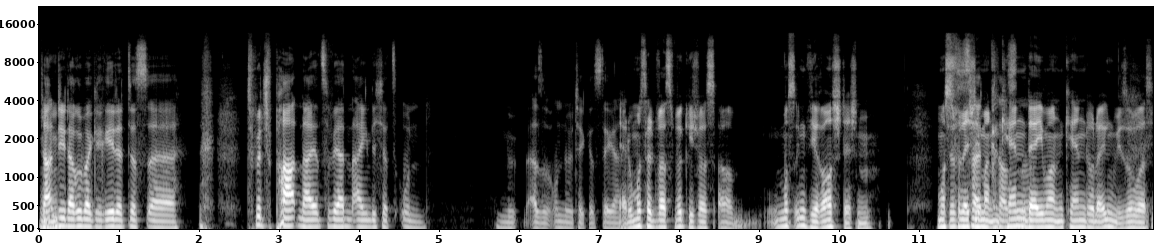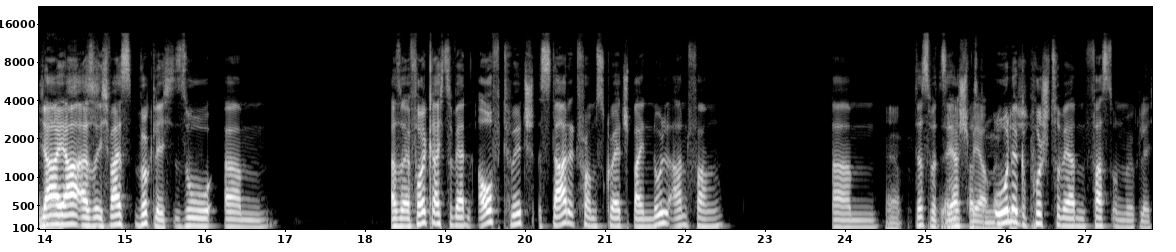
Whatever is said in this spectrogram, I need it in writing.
Da mhm. hatten die darüber geredet, dass äh, Twitch-Partner jetzt werden eigentlich jetzt un also unnötig ist, Digga. Ja, du musst halt was wirklich was, äh, musst irgendwie rausstechen. Musst das vielleicht halt jemanden krass, kennen, ne? der jemanden kennt oder irgendwie sowas. Ja, ja, also ich weiß wirklich, so, ähm, also erfolgreich zu werden auf Twitch, started from scratch, bei null anfangen. Ähm, ja, das wird sehr, sehr schwer. Ohne gepusht zu werden, fast unmöglich.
